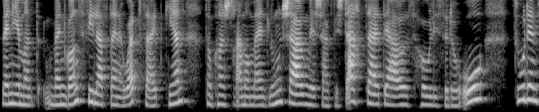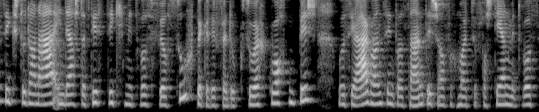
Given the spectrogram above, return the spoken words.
Wenn jemand, wenn ganz viele auf deine Website gehen, dann kannst du einen Moment anschauen, wie schaut die Startseite aus, hol ich sie da an. Zudem siehst du dann auch in der Statistik, mit was für Suchbegriffe du gesucht geworden bist, was ja auch ganz interessant ist, einfach mal zu verstehen, mit was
